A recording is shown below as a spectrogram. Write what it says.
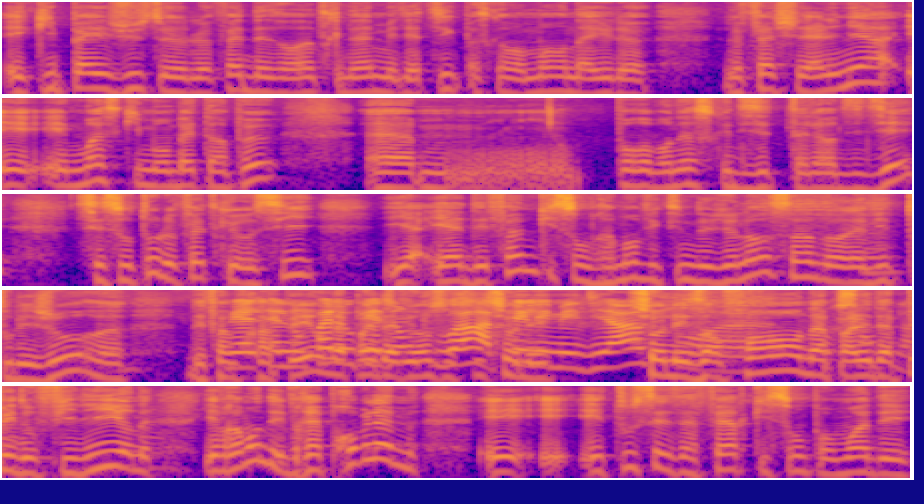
et qui payent juste le fait d'être dans un tribunal médiatique parce qu'à un moment on a eu le, le flash et la lumière. Et, moi, ce qui m'embête un peu, euh, pour rebondir sur ce que disait tout à l'heure Didier, c'est surtout le fait que aussi il y, a des femmes qui sont vraiment victimes de violences hein, dans la vie de tous les jours, euh, des femmes frappées. on a parlé de la violence sur les, médias sur les enfants, on a parlé de la pédophilie. il y a vraiment des vrais problèmes. Et, et, toutes ces affaires qui sont pour moi des,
